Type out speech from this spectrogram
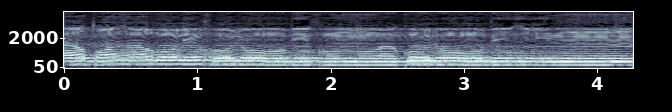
أطهر لقلوبكم وقلوبهن.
